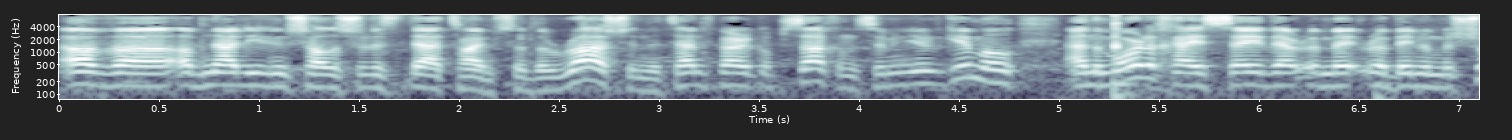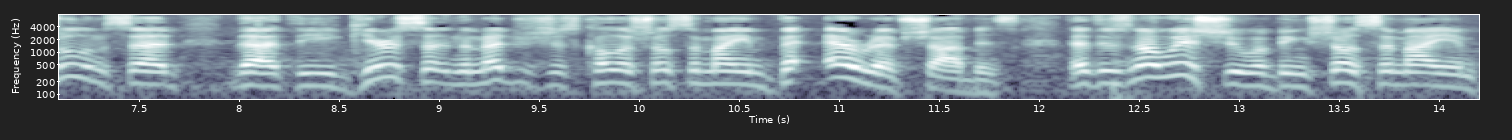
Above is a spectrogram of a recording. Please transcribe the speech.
of uh, of not eating shalashudas at that time. So the Rosh in the tenth parak of Pesachim, Simin Yud Gimel, and the Mordechai say that Rabbeinu Meshulam said that the girsa in the Medrash is kol shosamayim be'erev Shabbos. That there's no issue of being shosamayim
